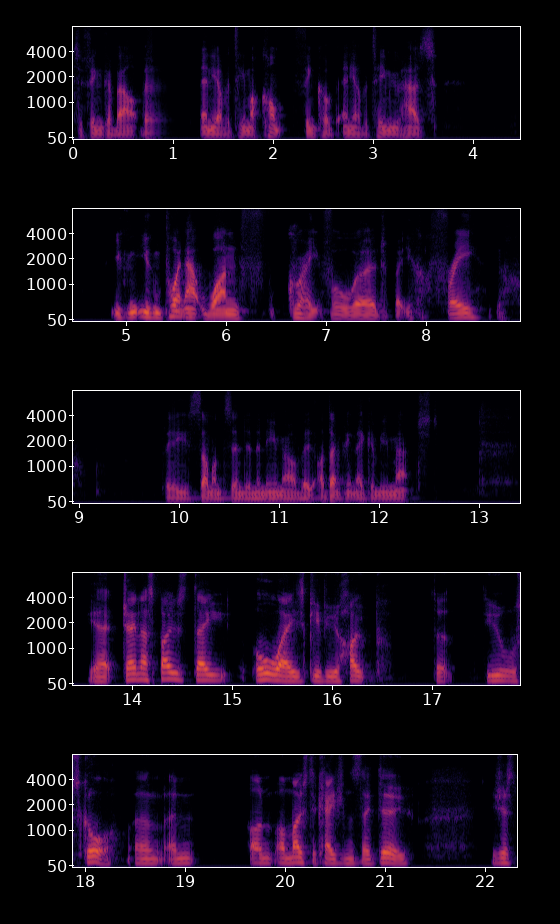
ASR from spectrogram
to think about than any other team. I can't think of any other team who has. You can you can point out one great forward, but you got three. Please, someone send in an email. But I don't think they can be matched. Yeah, Jane, I suppose they always give you hope that you will score, um, and on on most occasions they do. It's just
